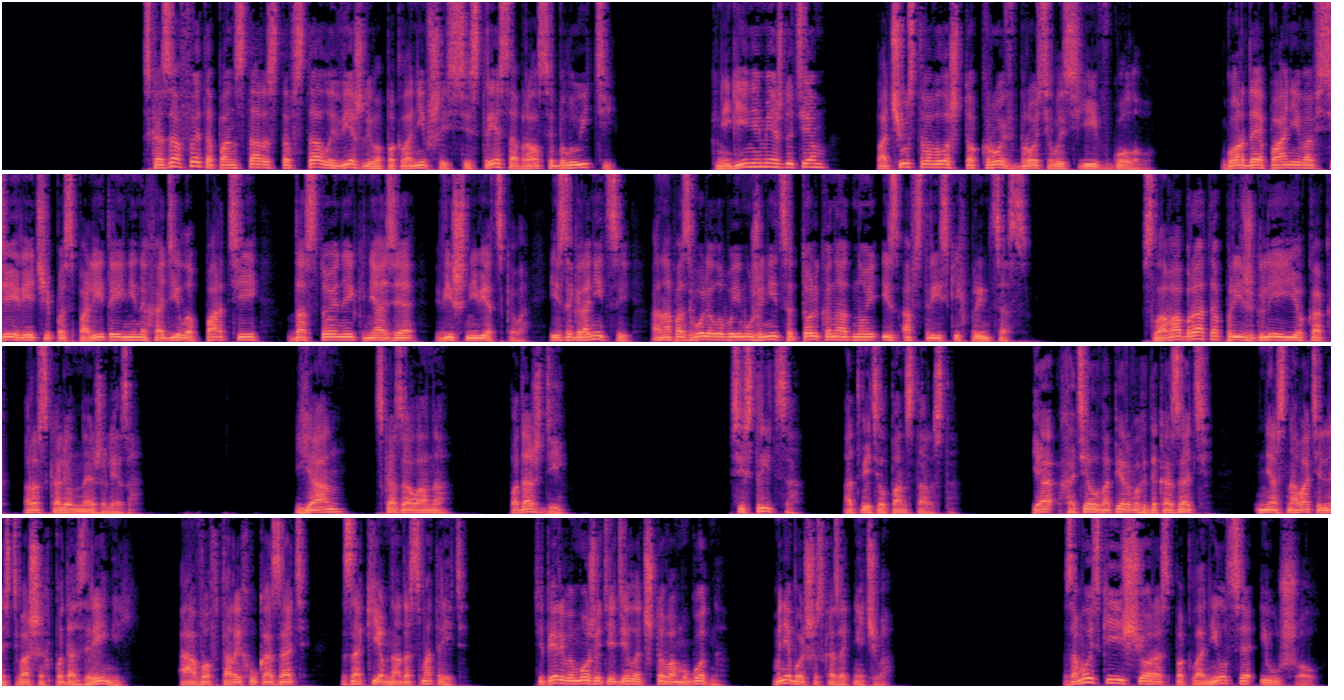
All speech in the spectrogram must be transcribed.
Сказав это, пан староста встал и, вежливо поклонившись сестре, собрался было уйти. Княгиня, между тем, почувствовала, что кровь бросилась ей в голову. Гордая пани во всей Речи Посполитой не находила партии, достойной князя Вишневецкого, и за границей она позволила бы ему жениться только на одной из австрийских принцесс. Слова брата прижгли ее, как раскаленное железо. «Ян», — сказала она, — «подожди». «Сестрица», — ответил пан староста, — «я хотел, во-первых, доказать неосновательность ваших подозрений, а во-вторых, указать, за кем надо смотреть. Теперь вы можете делать что вам угодно. Мне больше сказать нечего. Замойский еще раз поклонился и ушел.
